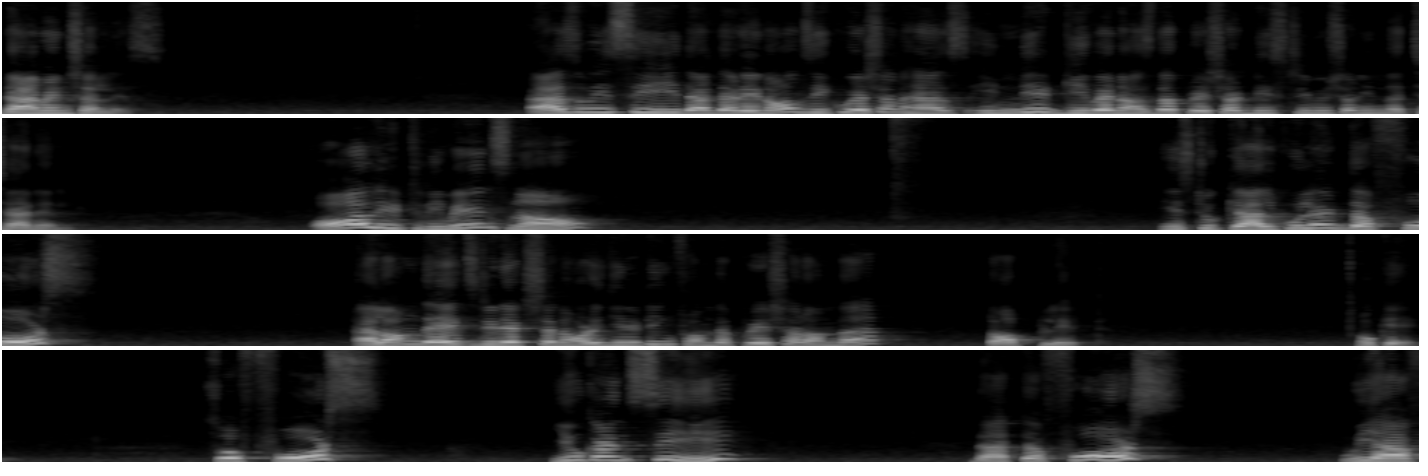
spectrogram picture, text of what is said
dimensionless. As we see that the Reynolds equation has indeed given us the pressure distribution in the channel. All it remains now is to calculate the force along the x direction originating from the pressure on the top plate. Okay. So, force you can see that the force we have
